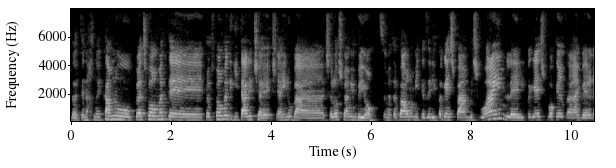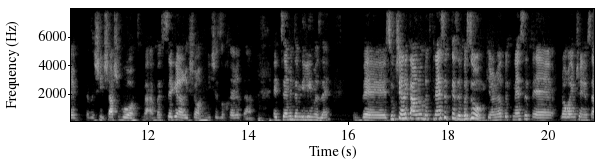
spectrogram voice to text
לא יודעת, אנחנו הקמנו פלטפורמת, אה, פלטפורמה דיגיטלית שהיינו בה שלוש פעמים ביום, זאת אומרת עברנו מכזה להיפגש פעם בשבועיים ללהיפגש בוקר, צהריים וערב, כזה שישה שבועות בסגר הראשון, מי שזוכר את, ה, את צמד המילים הזה, וסוג של הקמנו בית כנסת כזה בזום, כאילו אני אומרת בית כנסת, אה, לא רואים שאני עושה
